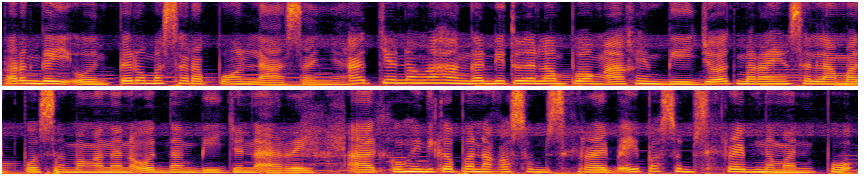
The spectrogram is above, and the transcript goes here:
parang gayon pero masarap po ang lasa niya. At yun na nga hanggang dito na lang po ang aking video at maraming salamat po sa mga nanood ng video na aray. At kung hindi ka pa nakasubscribe ay pa-subscribe naman po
